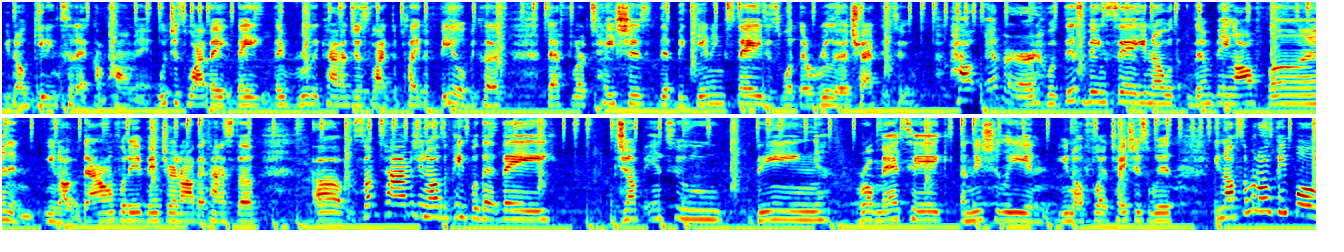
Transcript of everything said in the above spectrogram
you know, getting to that component, which is why they they they really kind of just like to play the field because that flirtatious, the beginning stage is what they're really attracted to. However, with this being said, you know, with them being all fun and, you know, down for the adventure and all that kind of stuff, uh, sometimes, you know, the people that they jump into being romantic initially and you know flirtatious with you know some of those people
